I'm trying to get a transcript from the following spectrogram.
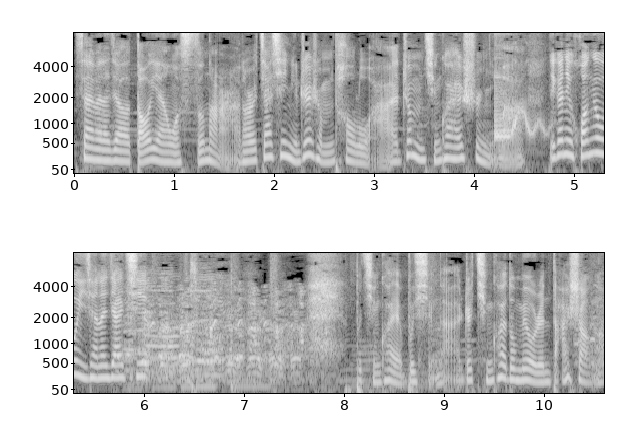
下面呢叫导演，我死哪儿啊？他说佳期，你这什么套路啊？这么勤快还是你吗？你赶紧还给我以前的佳期。唉，不勤快也不行啊，这勤快都没有人打赏呢，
